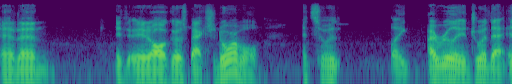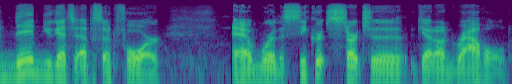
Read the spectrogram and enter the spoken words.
And then it, it all goes back to normal. And so it, like I really enjoyed that. And then you get to episode four and where the secrets start to get unraveled.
